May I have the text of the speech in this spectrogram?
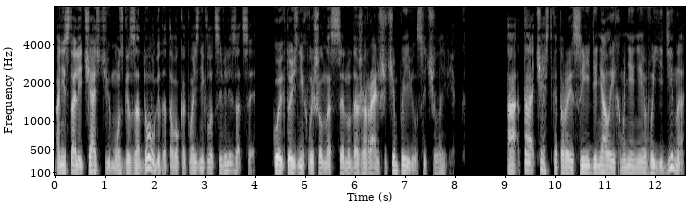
Они стали частью мозга задолго до того, как возникла цивилизация. Кое-кто из них вышел на сцену даже раньше, чем появился человек. А та часть, которая соединяла их мнение воедино,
